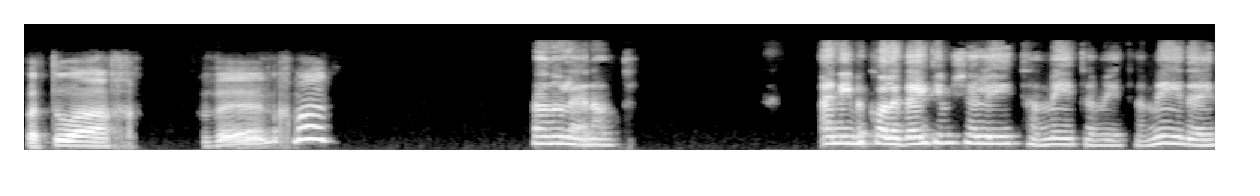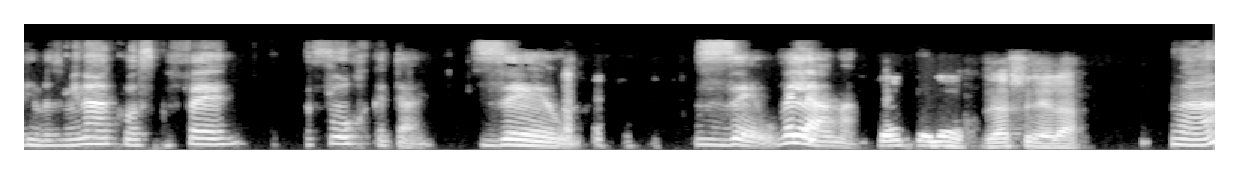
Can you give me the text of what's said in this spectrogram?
פתוח ונחמד. באנו ליהנות. אני בכל הדייטים שלי, תמיד, תמיד, תמיד הייתי מזמינה כוס קפה הפוך קטן. זהו. זהו. ולמה? או לא, זו השאלה. מה?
